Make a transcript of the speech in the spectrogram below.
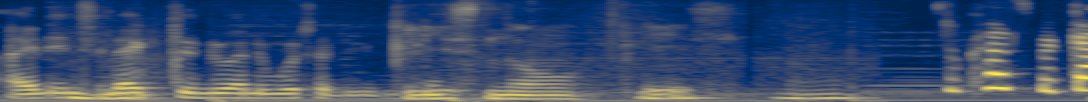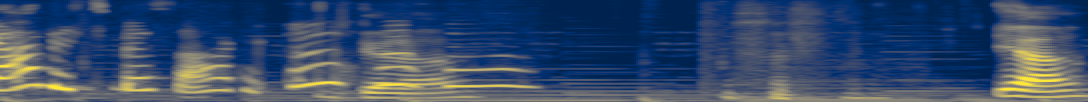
Ein Intellekt, den nur eine Mutter liebt. Please no, please. Du kannst mir gar nichts mehr sagen. Genau. Ja.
